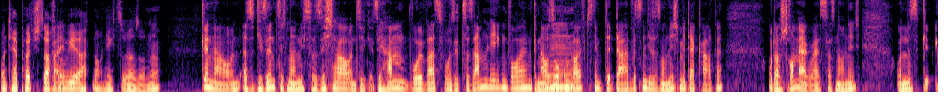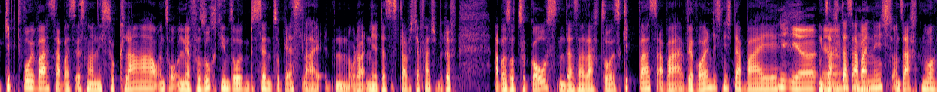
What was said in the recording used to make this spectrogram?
und Herr Pötsch sagt weil- irgendwie, er hat noch nichts oder so, ne? Genau, und also die sind sich noch nicht so sicher und sie, sie haben wohl was, wo sie zusammenlegen wollen. Genau so Mhm. rum läuft es. Da wissen die das noch nicht mit der Karte. Oder Stromberg weiß das noch nicht. Und es gi- gibt wohl was, aber es ist noch nicht so klar und so. Und er versucht ihn so ein bisschen zu gaslighten oder, nee, das ist, glaube ich, der falsche Begriff, aber so zu ghosten, dass er sagt so, es gibt was, aber wir wollen dich nicht dabei. Ja, und sagt das aber hm. nicht und sagt nur,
